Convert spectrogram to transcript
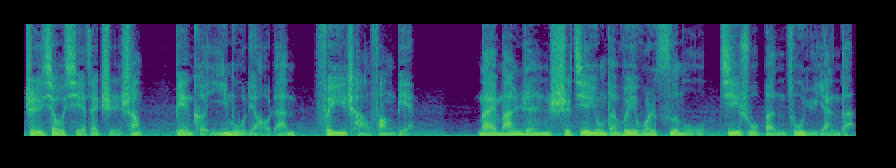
只需写在纸上，便可一目了然，非常方便。乃蛮人是借用的魏吾尔字母记述本族语言的。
